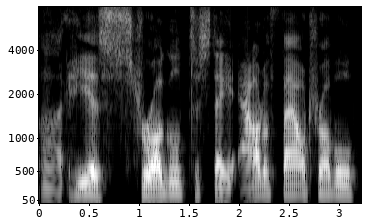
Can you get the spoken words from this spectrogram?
Uh, he has struggled to stay out of foul trouble,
